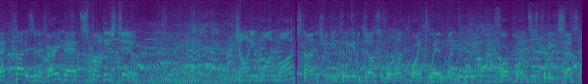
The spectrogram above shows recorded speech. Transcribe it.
that cut is in a very bad spot. These two. Toney 1-1. Astonishing. You could have given Joseph a one-point win, but four points is pretty excessive.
